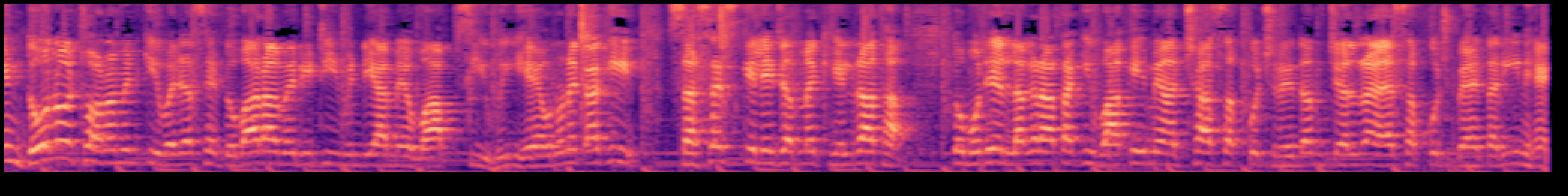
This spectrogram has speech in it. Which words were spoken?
इन दोनों टूर्नामेंट की वजह से दोबारा मेरी टीम इंडिया में वापसी हुई है। उन्होंने कहा कि ससेक्स के लिए जब मैं खेल रहा था तो मुझे लग रहा था कि वाकई में अच्छा सब कुछ रिदम चल रहा है, सब कुछ बेहतरीन है।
